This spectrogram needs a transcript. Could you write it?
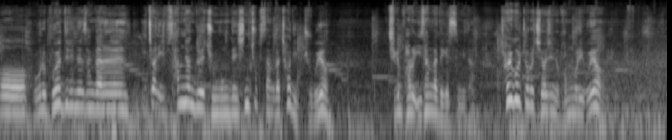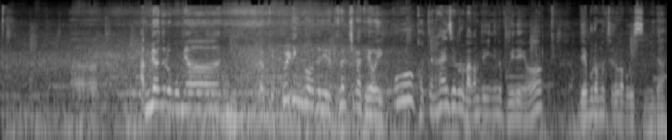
어, 오늘 보여드리는 상가는 2023년도에 준공된 신축 상가 첫 입주고요. 지금 바로 이 상가 되겠습니다. 철골조로 지어진 건물이고요. 아, 앞면으로 보면 이렇게 폴딩 도어들이 이렇게 설치가 되어 있고 겉은 하얀색으로 마감되어 있는 게 보이네요. 내부로 한번 들어가 보겠습니다.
